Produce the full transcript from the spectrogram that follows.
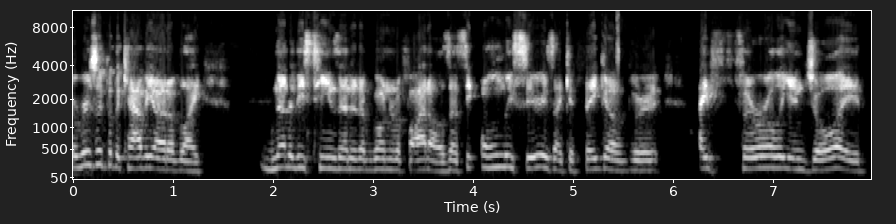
originally put the caveat of like none of these teams ended up going to the finals, that's the only series I could think of where I thoroughly enjoyed,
